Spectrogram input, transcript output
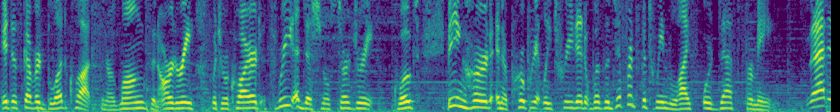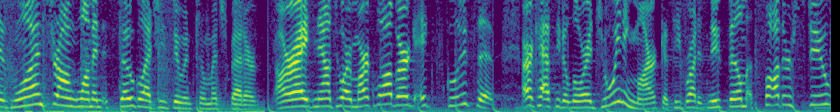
It discovered blood clots in her lungs and artery, which required three additional surgeries. Quote, being heard and appropriately treated was the difference between life or death for me. That is one strong woman. So glad she's doing so much better. All right, now to our Mark Wahlberg exclusive. Our Cassie DiLaura joining Mark as he brought his new film, Father Stu,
